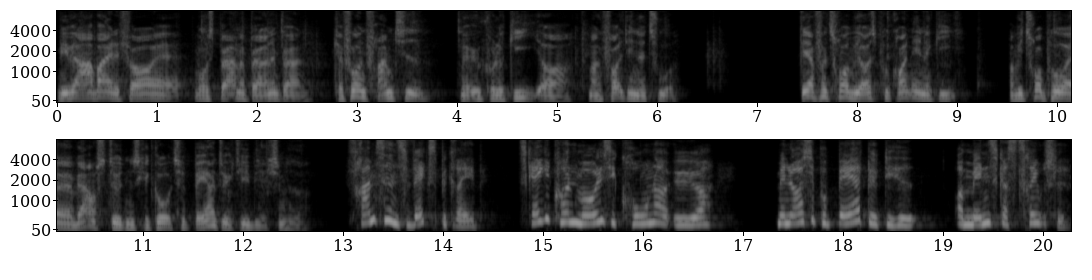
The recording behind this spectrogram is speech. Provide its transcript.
Vi vil arbejde for, at vores børn og børnebørn kan få en fremtid, med økologi og mangfoldig natur. Derfor tror vi også på grøn energi, og vi tror på, at erhvervsstøtten skal gå til bæredygtige virksomheder. Fremtidens vækstbegreb skal ikke kun måles i kroner og øre, men også på bæredygtighed og menneskers trivsel.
